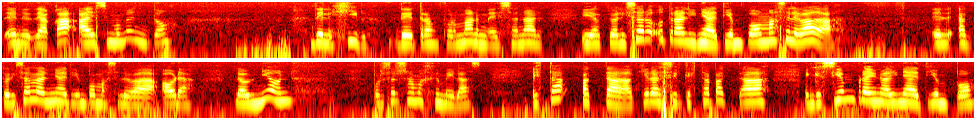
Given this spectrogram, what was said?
de acá a ese momento de elegir, de transformarme, de sanar y de actualizar otra línea de tiempo más elevada. El actualizar la línea de tiempo más elevada. Ahora, la unión, por ser llamas gemelas, está pactada. Quiero decir que está pactada en que siempre hay una línea de tiempo,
